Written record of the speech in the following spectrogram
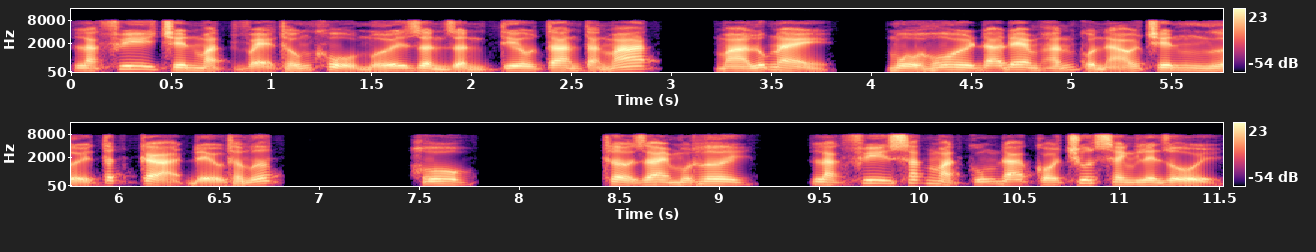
Lạc Phi trên mặt vẻ thống khổ mới dần dần tiêu tan tàn mát, mà lúc này, mồ hôi đã đem hắn quần áo trên người tất cả đều thấm ướt. Hô! Thở dài một hơi, Lạc Phi sắc mặt cũng đã có chút xanh lên rồi.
